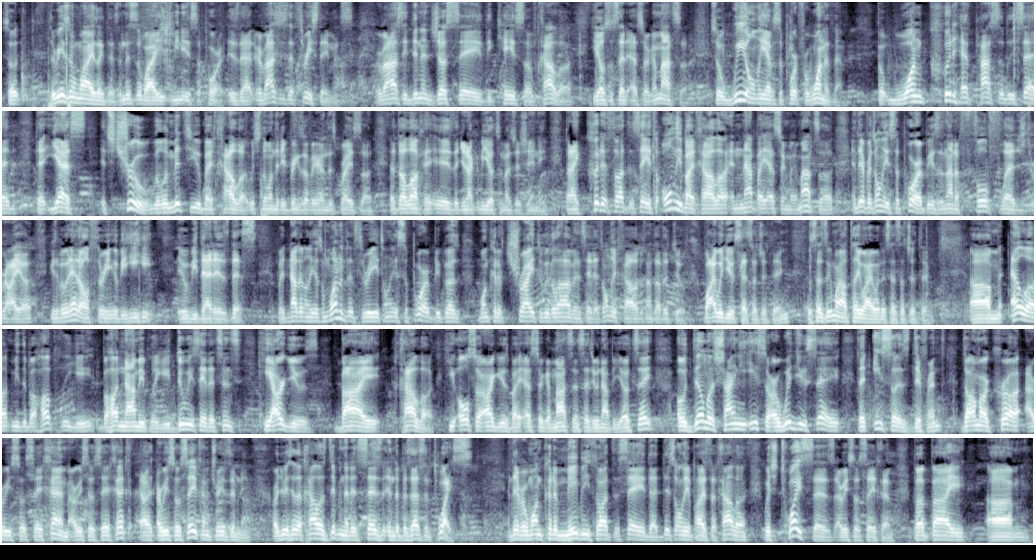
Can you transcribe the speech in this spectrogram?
So the reason why is like this, and this is why we need support, is that Ravasi said three statements. Ravasi didn't just say the case of chala; he also said eser gamatza. So we only have support for one of them. But one could have possibly said that yes, it's true. We'll admit to you by chala, which is the one that he brings over here in this brisa, that the halacha is that you're not going to be yotzim sheni. But I could have thought to say it's only by chala and not by esrog by matzah, and therefore it's only a support because it's not a full fledged raya. Because if it would had all three, it would be he. It would be that is this. But now that only has one of the three, it's only a support because one could have tried to wiggle out and say that's only chalab, it's not the other two. Why would you have said such a thing? So says the Gemara, I'll tell you why I would have said such a thing. Um, Ella midabaha pligi, baha nami pligi. Do we say that since he argues by chala, he also argues by Esther Gamatza and says you would not be yotze? O dilma shiny Isa, or would you say that Isa is different? Da amar kra ariso sechem, ariso sechem trei zimni. Or do we say that chala is different that it says in the possessive twice? And therefore, one could have maybe thought to say that this only applies to chala, which twice says ariso sechem, but by um,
